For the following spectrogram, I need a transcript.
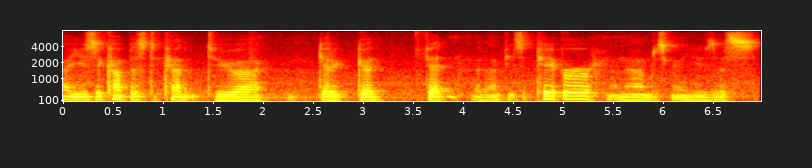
I use a compass to cut to uh, get a good fit with a piece of paper, and now I'm just going to use this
